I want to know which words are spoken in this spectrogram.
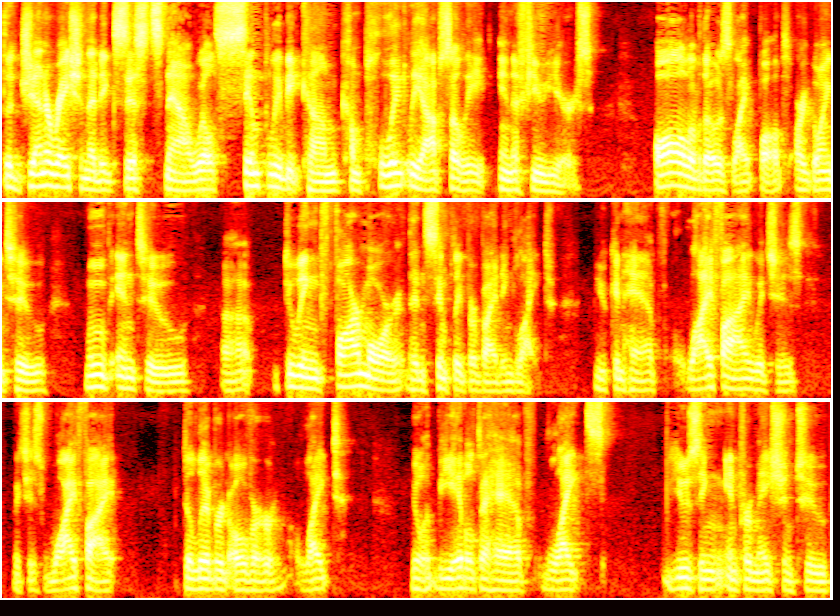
the generation that exists now will simply become completely obsolete in a few years. All of those light bulbs are going to move into uh, doing far more than simply providing light. You can have Li-Fi, which is which is Wi-Fi delivered over light. You'll be able to have lights using information to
